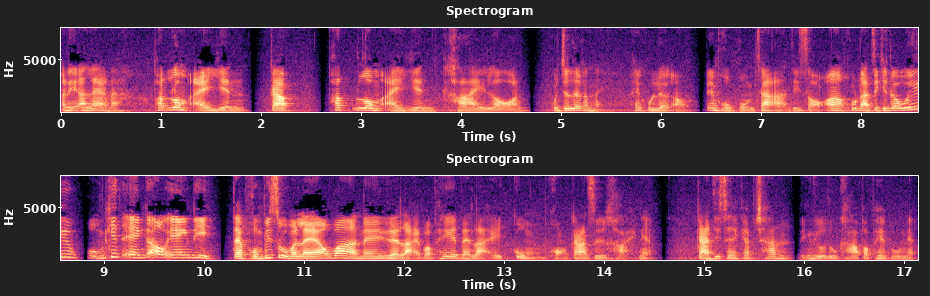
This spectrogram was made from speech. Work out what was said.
อันนี้อันแรกนะ พัดลมไอเย็นกับพัดลมไอเย็นคลายร้อน คุณจะเลือกกันไหน ให้คุณเลือกเอา เป็นผมผมจะอ่านที่สองอ่าคุณอาจจะคิดว่าวิผมคิดเองก็เอาเองดิแต่ผมพิสูจน์มาแล้วว่าในหลาย ๆ ประเภทในหลายกลุ่มของการซื้อขายเนี่ยการที่ใช้แคปชั่นดึงดูดลูกค้าประเภทพวกเนี้ย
